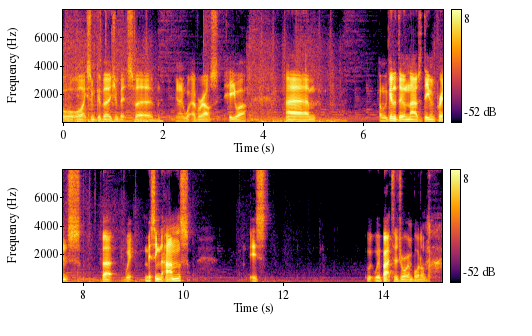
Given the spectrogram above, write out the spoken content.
or, or like some conversion bits for you know whatever else, here you are. Um, and we're going to do them now as a Demon Prince, but we're missing the hands. Is we're back to the drawing board on.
